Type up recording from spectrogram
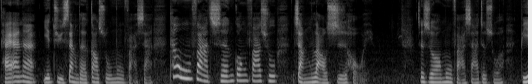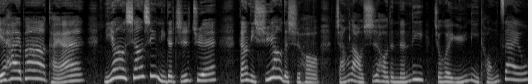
凯安娜也沮丧的告诉木法沙，他无法成功发出长老狮吼。哎，这时候木法沙就说：“别害怕，凯安，你要相信你的直觉。当你需要的时候，长老狮吼的能力就会与你同在哦。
